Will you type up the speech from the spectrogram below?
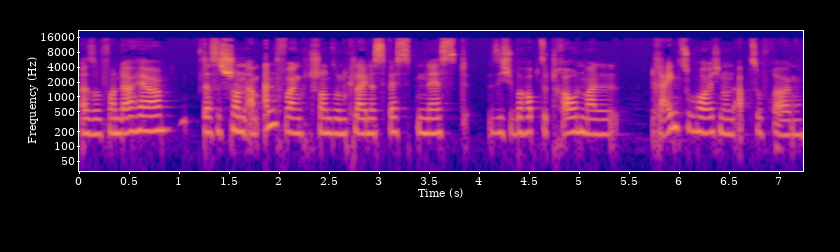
Also von daher, das ist schon am Anfang schon so ein kleines Wespennest, sich überhaupt zu trauen, mal reinzuhorchen und abzufragen.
